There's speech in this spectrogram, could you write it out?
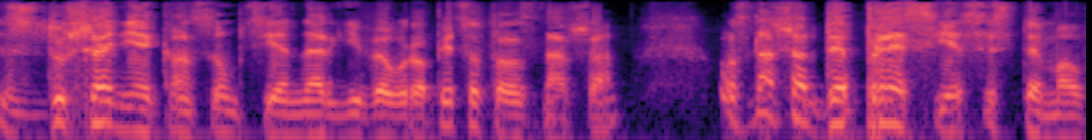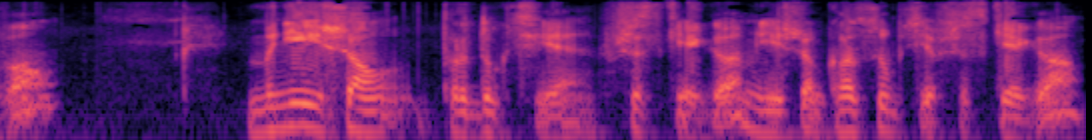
zduszenie konsumpcji energii w Europie, co to oznacza? Oznacza depresję systemową, mniejszą produkcję wszystkiego, mniejszą konsumpcję wszystkiego,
